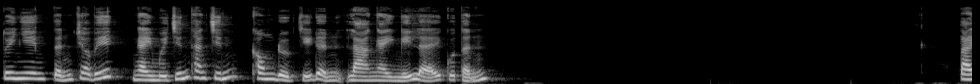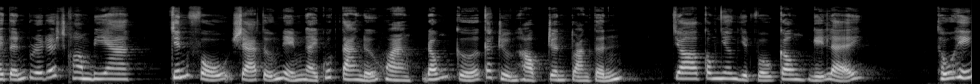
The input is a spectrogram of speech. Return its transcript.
Tuy nhiên, tỉnh cho biết ngày 19 tháng 9 không được chỉ định là ngày nghỉ lễ của tỉnh. Tại tỉnh British Columbia, chính phủ sẽ tưởng niệm ngày quốc tang nữ hoàng đóng cửa các trường học trên toàn tỉnh, cho công nhân dịch vụ công nghỉ lễ Thủ hiến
